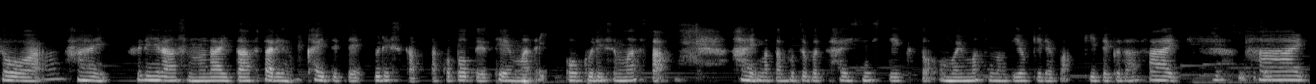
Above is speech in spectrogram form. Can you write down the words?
今日は、はい。フリーランスのライター2人の書いてて嬉しかったことというテーマでお送りしました。はい、またぼちぼち配信していくと思いますので、よければ聞いてください。はい。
